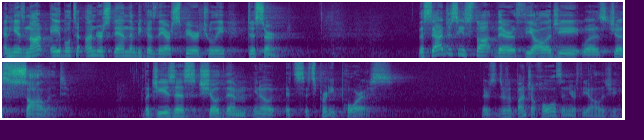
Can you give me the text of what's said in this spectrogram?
and he is not able to understand them because they are spiritually discerned. The Sadducees thought their theology was just solid. But Jesus showed them, you know, it's, it's pretty porous. There's, there's a bunch of holes in your theology.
